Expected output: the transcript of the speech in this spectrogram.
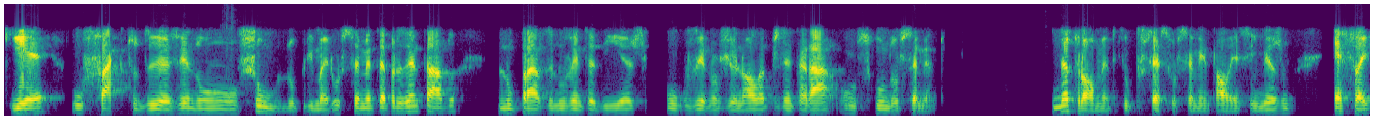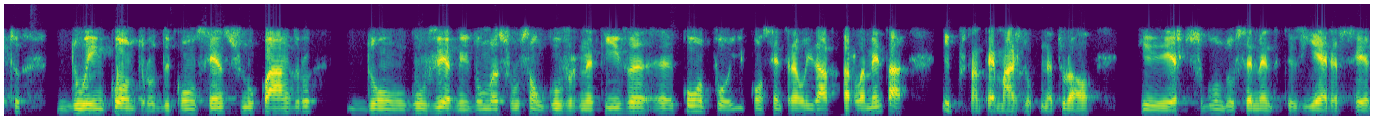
que é o facto de, havendo um chumbo do primeiro orçamento apresentado, no prazo de 90 dias, o Governo Regional apresentará um segundo orçamento. Naturalmente que o processo orçamental em si mesmo é feito do encontro de consensos no quadro de um governo e de uma solução governativa eh, com apoio e com centralidade parlamentar. E, portanto, é mais do que natural que este segundo orçamento que vier a ser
